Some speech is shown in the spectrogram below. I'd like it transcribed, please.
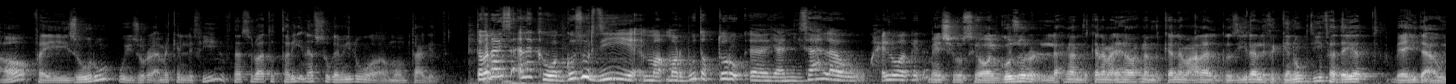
آه فيزوروا ويزوروا الأماكن اللي فيه وفي نفس الوقت الطريق نفسه جميل وممتع جدا. طب أنا عايز أسألك هو الجزر دي مربوطة بطرق آه، يعني سهلة وحلوة كده؟ ماشي بصي هو الجزر اللي إحنا بنتكلم عليها وإحنا بنتكلم على الجزيرة اللي في الجنوب دي فديت بعيدة قوي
